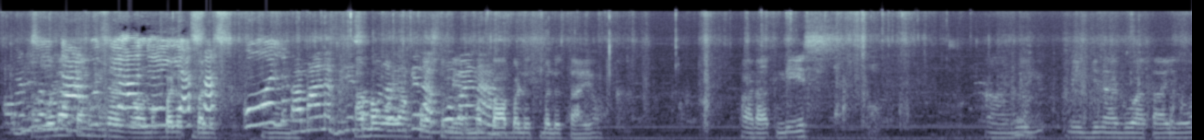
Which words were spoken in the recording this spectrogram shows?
Pag wala kang ginagawa, magbalot-balot. Tama na, bilisan mo Habang na. walang Halika na, customer, bumaba na. magbabalot-balot tayo. Para at least ah, may, may ginagawa tayo.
